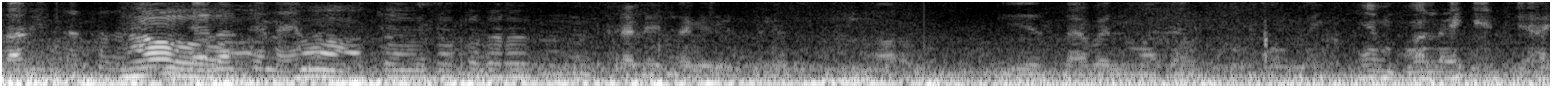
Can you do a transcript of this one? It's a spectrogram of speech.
गाडी तसं विचारायचं नाही ये साहेबांनी माझ्या हे मला यायची आहे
